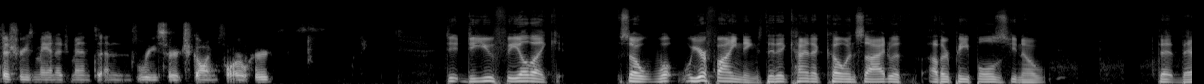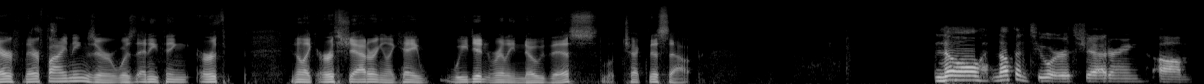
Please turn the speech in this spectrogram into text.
fisheries management and research going forward. Do do you feel like so what your findings did it kind of coincide with other people's, you know, that their their findings or was anything earth you know like earth shattering like hey, we didn't really know this. Check this out. No, nothing too earth shattering. Um,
